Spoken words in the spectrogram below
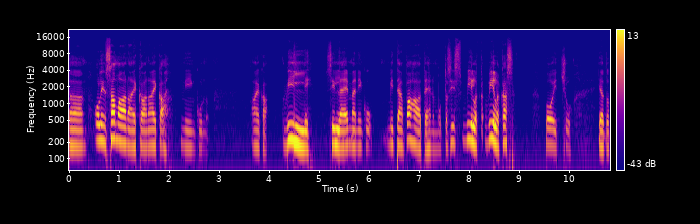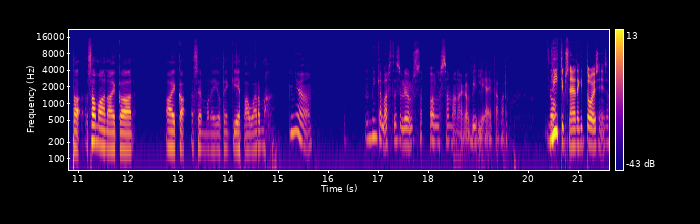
ö, olin samaan aikaan aika, niin kun, aika villi, sillä en mä niin kun, mitään pahaa tehnyt, mutta siis vilka, vilkas poitsu, ja tota, samaan aikaan aika semmonen jotenkin epävarma. Joo. Minkälaista se oli ollut olla samaan aikaan villiä ja epävarma? No. No. Liittyykö nämä jotenkin toisiinsa?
